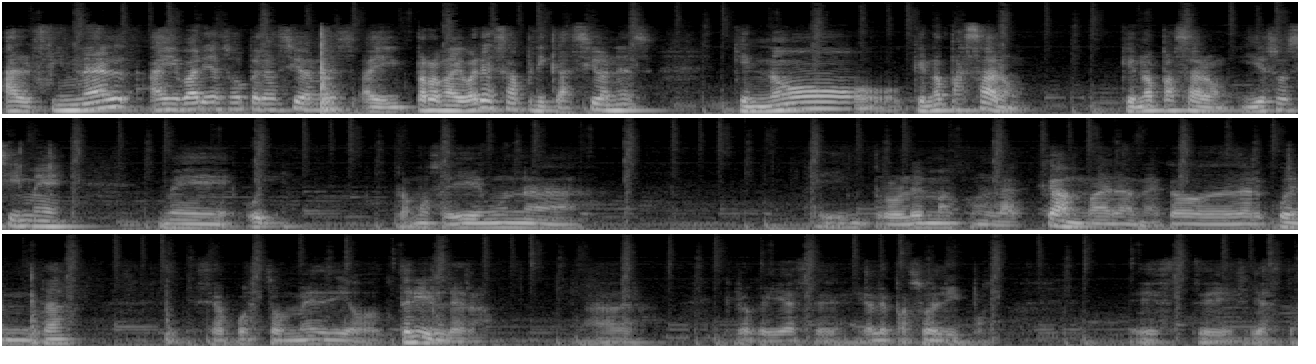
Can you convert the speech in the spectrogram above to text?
al final hay varias operaciones, hay, perdón, hay varias aplicaciones que no, que no pasaron, que no pasaron. Y eso sí me, me uy, estamos ahí en una hay un problema con la cámara, me acabo de dar cuenta. Se ha puesto medio thriller. A ver, creo que ya, se, ya le pasó el hipo. Este, ya está.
